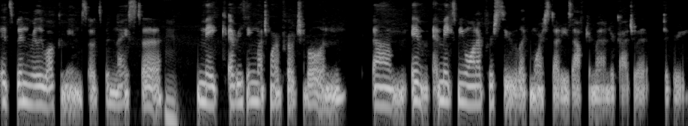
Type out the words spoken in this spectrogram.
it's been really welcoming so it's been nice to Hmm. make everything much more approachable and um it, it makes me want to pursue like more studies after my undergraduate degree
